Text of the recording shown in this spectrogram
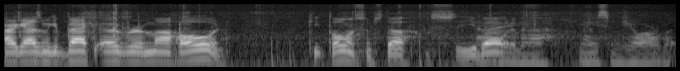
All right, guys. Let me get back over in my hole and keep pulling some stuff. See you That back. would have been a mason jar, but.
